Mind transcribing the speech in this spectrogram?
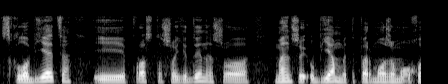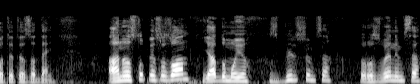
скло б'ється, і просто що єдине, що менший об'єм ми тепер можемо охватити за день. А на наступний сезон, я думаю, збільшимося, розвинемося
